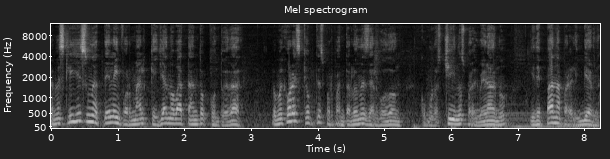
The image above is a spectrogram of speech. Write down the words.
La mezclilla es una tela informal que ya no va tanto con tu edad. Lo mejor es que optes por pantalones de algodón, como los chinos para el verano y de pana para el invierno.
